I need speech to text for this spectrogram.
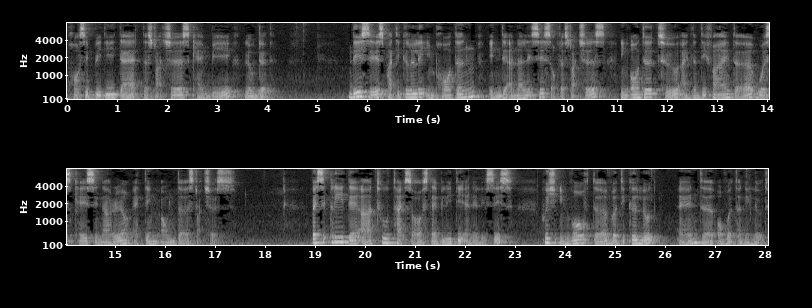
possibility that the structures can be loaded. This is particularly important in the analysis of the structures in order to identify the worst case scenario acting on the structures. Basically, there are two types of stability analysis which involve the vertical load and the overturning load.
